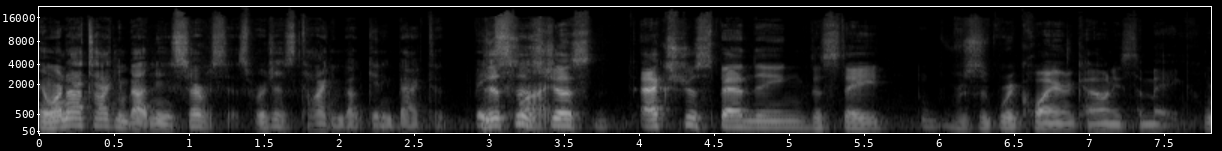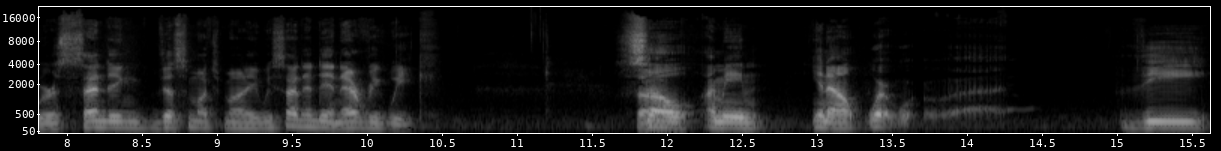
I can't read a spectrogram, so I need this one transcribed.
And we're not talking about new services. We're just talking about getting back to baseline. This is just extra spending the state is requiring counties to make. We're sending this much money. We send it in every week. so. I mean, you know, we're, we're, uh, the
